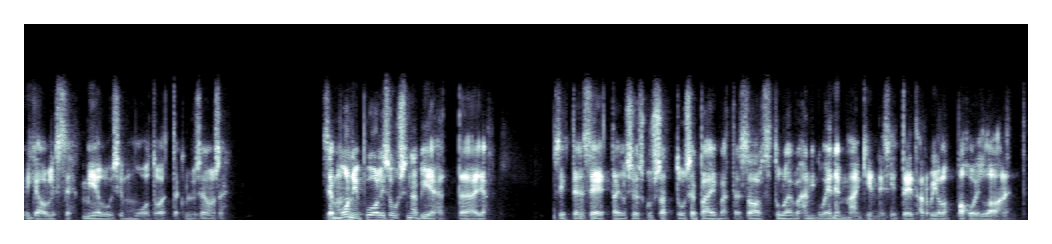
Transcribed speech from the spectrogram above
mikä olisi se mieluisin muoto, että kyllä se on se, se monipuolisuus siinä viehättää ja sitten se, että jos joskus sattuu se päivä, että saalista tulee vähän niin kuin enemmänkin, niin sitten ei tarvitse olla pahoillaan. Että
